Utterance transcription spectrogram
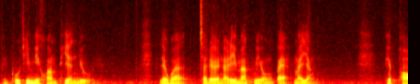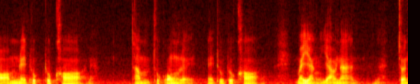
เป็นผู้ที่มีความเพียรอยู่ เรียกว่าเจริญอริมักมีองค์ 8 มาอย่าง เพียบพร้อมในทุกๆข้อเนี่ยทำทุกองค์เลยในทุกๆข้อ มาอย่างยาวนานนะจน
